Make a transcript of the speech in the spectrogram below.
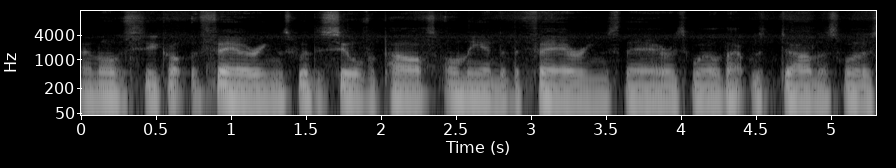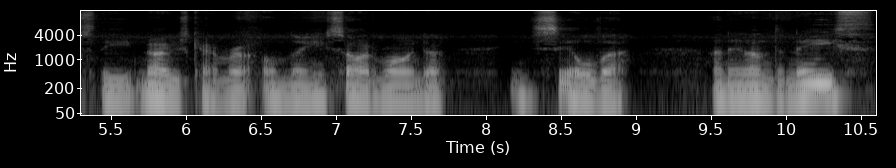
and obviously got the fairings with the silver parts on the end of the fairings there as well. That was done as well as the nose camera on the sidewinder in silver. And then underneath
